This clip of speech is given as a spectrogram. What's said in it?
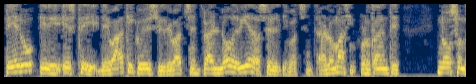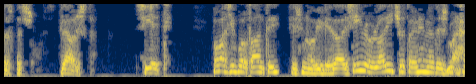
Pero eh, este debate, que es el debate central, no debiera ser el debate central. Lo más importante no son las personas. Claro está. Siete. Lo más importante es una obviedad decirlo, lo ha dicho también una vez más,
